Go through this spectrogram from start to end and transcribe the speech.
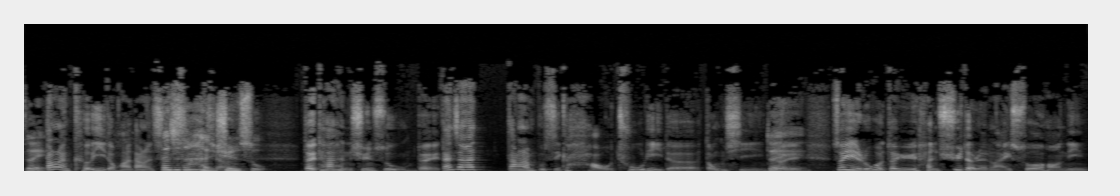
对，当然可以的话，当然是，但是它很迅速。对，它很迅速。对，但是它。当然不是一个好处理的东西，对，对，所以如果对于很虚的人来说，哈，你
